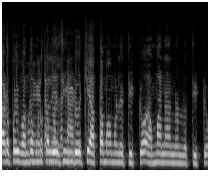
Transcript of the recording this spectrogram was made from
ఆడపోయి వంద మునగటం మునకలు వల్ల వేసి కాదు. ఈడు వచ్చి అత్తమామల్ని తిట్టో అమ్మా నాన్నలను తిట్టో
